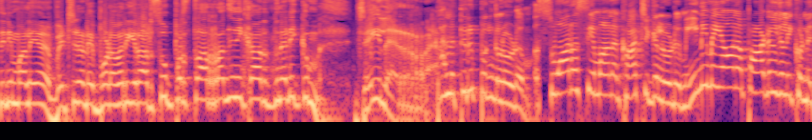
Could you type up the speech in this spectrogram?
சினிமாலையும் வெற்றி நடை போட வருகிறார் சூப்பர் ஸ்டார் ரஜினிகாந்த் நடிக்கும் ஜெயிலர். பல திருப்பங்களோடும் சுவாரஸ்யமான காட்சிகளோடும் இனிமையான பாடல்களை கொண்ட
